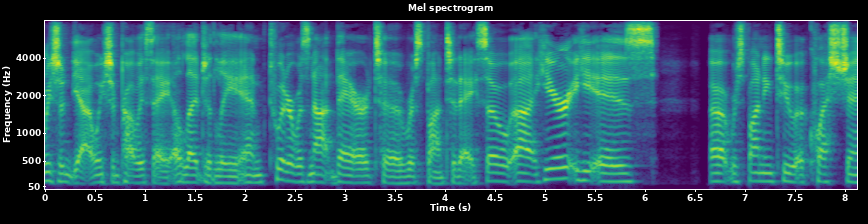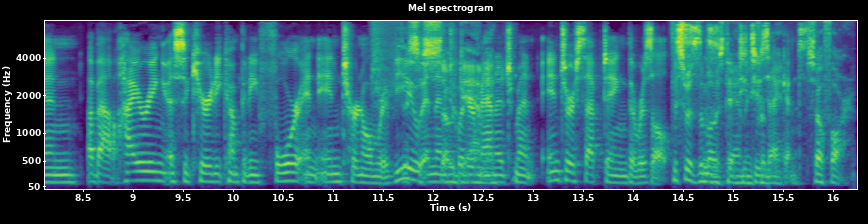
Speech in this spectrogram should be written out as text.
We should, yeah, we should probably say allegedly. And Twitter was not there to respond today. So uh, here he is uh, responding to a question about hiring a security company for an internal review and then so Twitter damning. management intercepting the results. This was the this most damning for seconds. so far.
